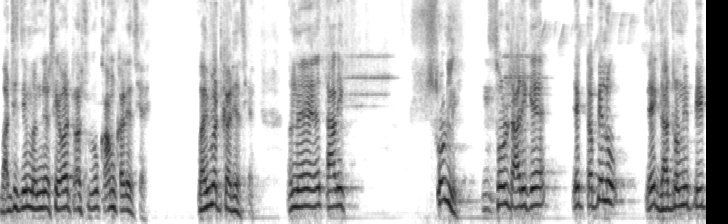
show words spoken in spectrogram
બાટીજી મંદિર સેવા ટ્રસ્ટનું કામ કરે છીએ વહીવટ કરીએ છીએ. અને તારીખ સોળની સોળ તારીખે એક તપેલું એક ધાતુની પીપ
